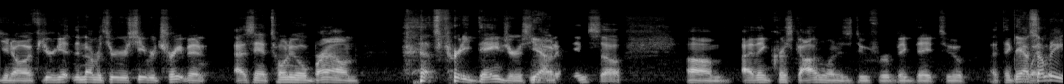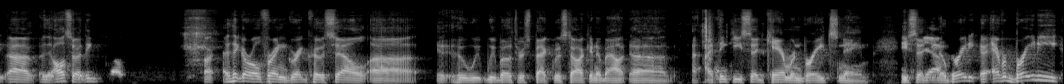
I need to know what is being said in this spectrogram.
you know, if you're getting the number three receiver treatment as Antonio Brown, that's pretty dangerous. You Yeah. know what I mean? So um, I think Chris Godwin is due for a big day, too. I think. Yeah, somebody uh, also, I think I think our old friend Greg Cosell, uh, who we, we both respect, was talking about. Uh, I think he said Cameron Brate's name. He said, Yeah. you know, Brady, ever Brady,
